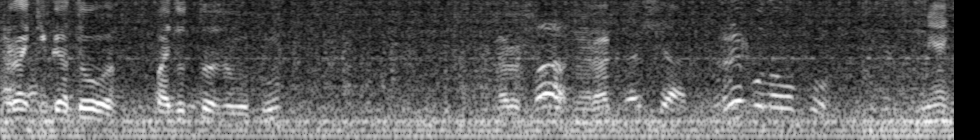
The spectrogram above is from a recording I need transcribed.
Раки готовы. Пойдут тоже в уху. Хороший крупный рак. Дощак. Рыбу на уху. Мягкий.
